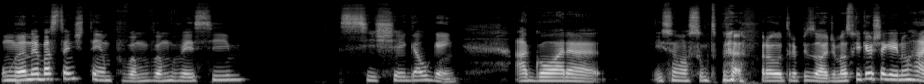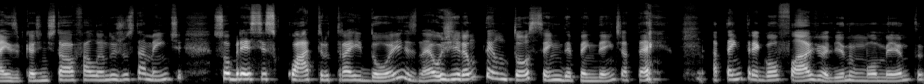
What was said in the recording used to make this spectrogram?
Um ano é bastante tempo. Vamos, vamos ver se, se chega alguém. Agora, isso é um assunto para outro episódio. Mas por que, que eu cheguei no Heinz? Porque a gente estava falando justamente sobre esses quatro traidores, né? O Girão tentou ser independente, até, até entregou o Flávio ali num momento.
